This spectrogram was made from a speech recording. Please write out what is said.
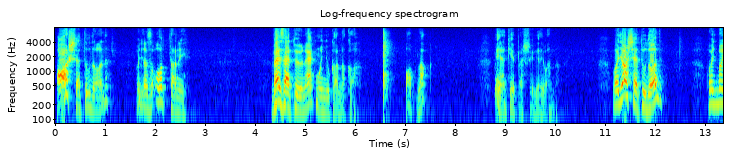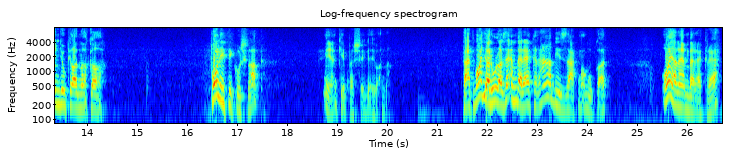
azt se tudod hogy az ottani vezetőnek mondjuk annak a papnak milyen képességei vannak. Vagy azt se tudod hogy mondjuk annak a politikusnak milyen képességei vannak. Tehát magyarul az emberek rábízzák magukat olyan emberekre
